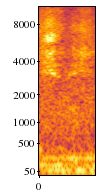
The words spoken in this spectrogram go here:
Jesús.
